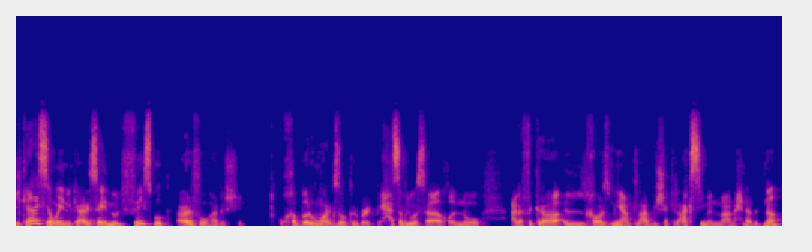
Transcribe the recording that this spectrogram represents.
الكارثة وين؟ الكارثة إنه الفيسبوك عرفوا هذا الشيء وخبروا مارك زوكربيرج بحسب الوثائق إنه على فكرة الخوارزمية عم تلعب بشكل عكسي من ما نحن بدنا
